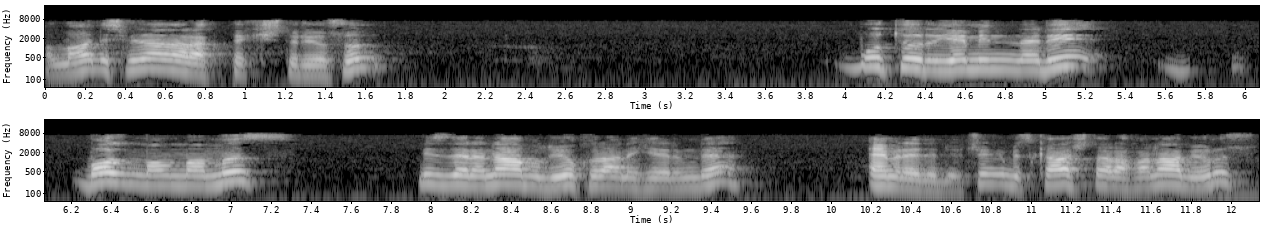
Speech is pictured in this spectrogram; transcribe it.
Allah'ın ismini anarak pekiştiriyorsun. Bu tür yeminleri bozmamamız bizlere ne yapılıyor Kur'an-ı Kerim'de? Emrediliyor. Çünkü biz karşı tarafa ne yapıyoruz?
